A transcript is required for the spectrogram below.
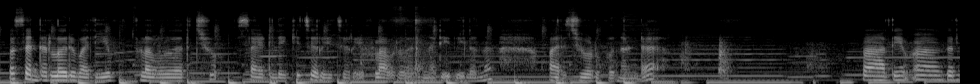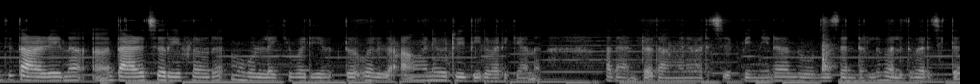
അപ്പോൾ സെന്ററിൽ ഒരു വലിയ ഫ്ലവർ വരച്ചു. സൈഡിലേക്ക് ചെറിയ ചെറിയ ഫ്ലവർ വരുന്ന രീതിയിലൊന്ന് വരച്ചു കൊടുക്കുന്നുണ്ട്. അപ്പോൾ ആദ്യം കരുതി താഴെ നിന്ന് താഴെ ചെറിയ ഫ്ലവർ മുകളിലേക്ക് വലിയ വലുത് അങ്ങനെ ഒരു രീതിയിൽ വരയ്ക്കാമെന്ന് അതാണ് കേട്ടോ അത് അങ്ങനെ വരച്ച് പിന്നീട് ദൂർദ സെന്ററിൽ വലുത് വരച്ചിട്ട്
